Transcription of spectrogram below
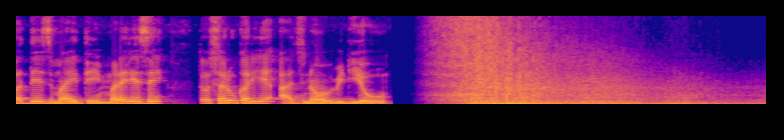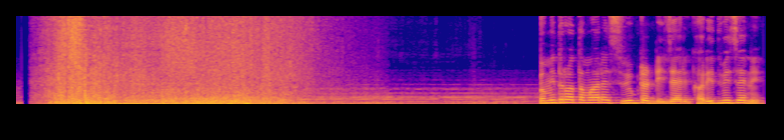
બધી જ માહિતી મળી રહેશે. તો શરૂ કરીએ આજનો વીડિયો. તો મિત્રો, તમારે સ્વિફ્ટ ડિઝાયર ખરીદવી છે ને,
